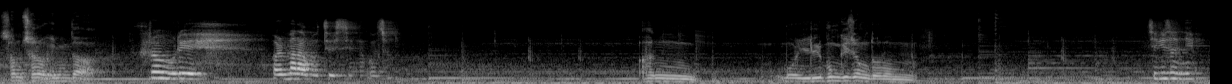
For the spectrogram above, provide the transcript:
삼천억입니다 그럼 우리 얼마나 버틸 수 있는 거죠? 한 뭐 1분기 정도는 진 이사님.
